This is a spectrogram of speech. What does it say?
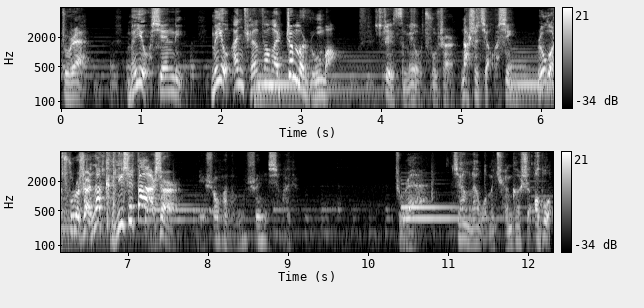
主任，没有先例，没有安全方案，这么鲁莽。这次没有出事儿，那是侥幸；如果出了事儿，那肯定是大事儿。你说话能不能声音小一点？主任，将来我们全科室，哦不，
